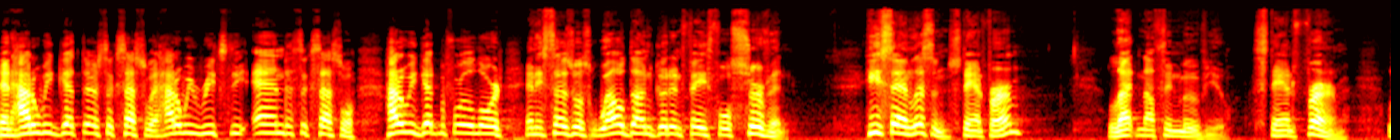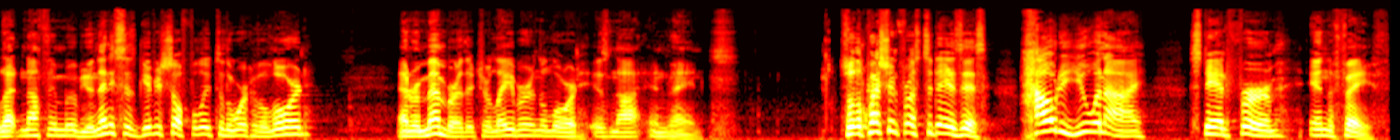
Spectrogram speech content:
And how do we get there successfully? How do we reach the end successful? How do we get before the Lord? And He says to us, Well done, good and faithful servant. He's saying, Listen, stand firm. Let nothing move you. Stand firm. Let nothing move you. And then He says, Give yourself fully to the work of the Lord. And remember that your labor in the Lord is not in vain. So, the question for us today is this How do you and I stand firm in the faith?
